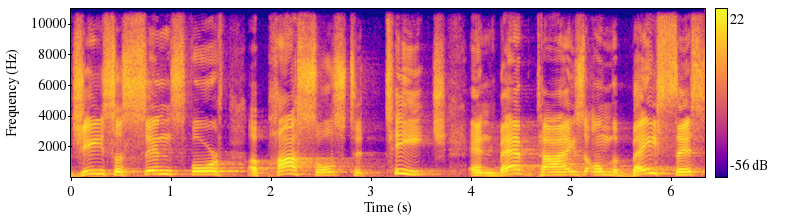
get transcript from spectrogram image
Jesus sends forth apostles to teach and baptize on the basis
